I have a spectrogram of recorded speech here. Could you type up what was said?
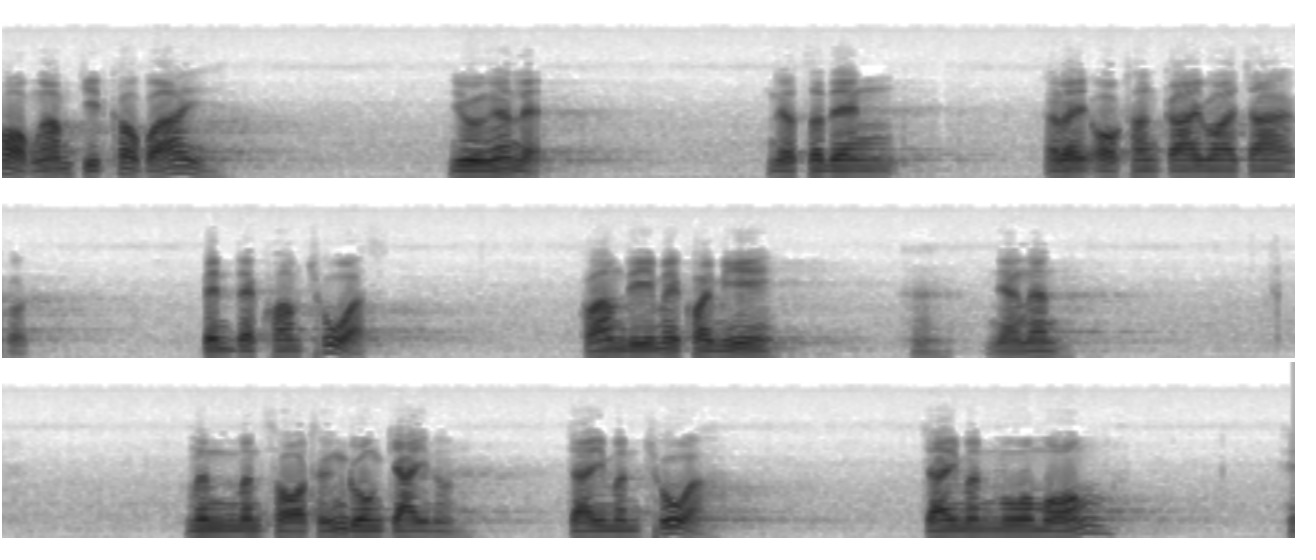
รอบงำจิตเข้าไป อยู่งั้นแหละเนี่ยแสดงอะไรออกทางกายวาจาก็เป็นแต่ความชั่ว ความดีไม่ค่อยมี อย่างนั้น มันมันส่อถึงดวงใจนนใจมันชั่ว ใจมันมัวหมอง เห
